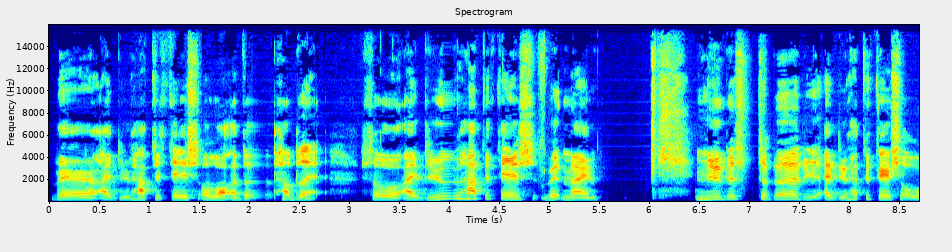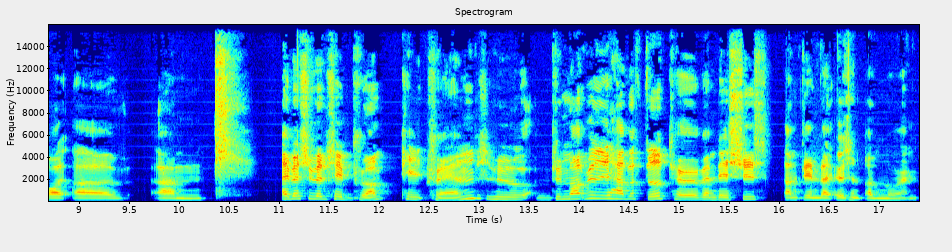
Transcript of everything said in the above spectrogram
where I do have to face a lot of the public. So I do have to face with my new disability, I do have to face a lot of um, I guess you would say drunk patrons who do not really have a filter when they see something that isn't a norm.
